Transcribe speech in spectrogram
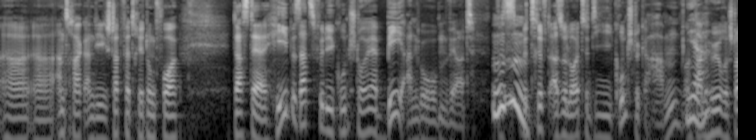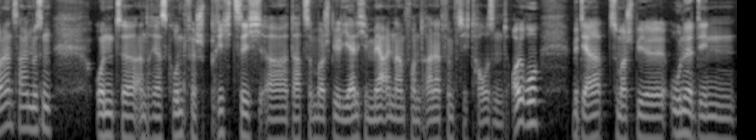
äh, äh, Antrag an die Stadtvertretung vor, dass der Hebesatz für die Grundsteuer B angehoben wird. Das mhm. betrifft also Leute, die Grundstücke haben und ja. dann höhere Steuern zahlen müssen. Und äh, Andreas Grund verspricht sich äh, da zum Beispiel jährliche Mehreinnahmen von 350.000 Euro, mit der zum Beispiel ohne den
